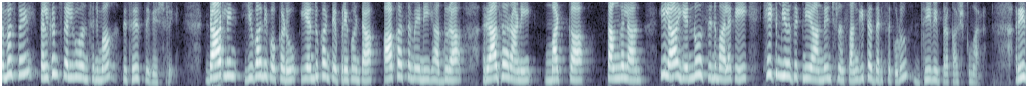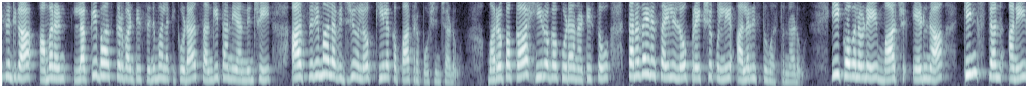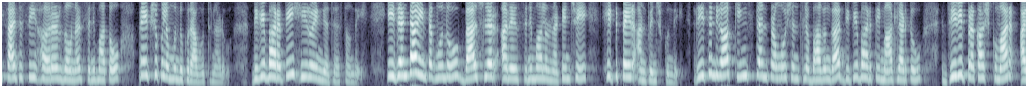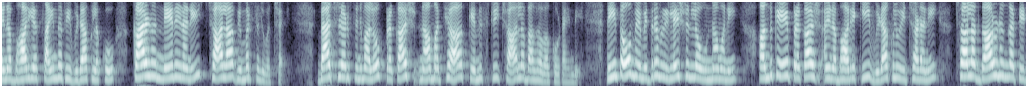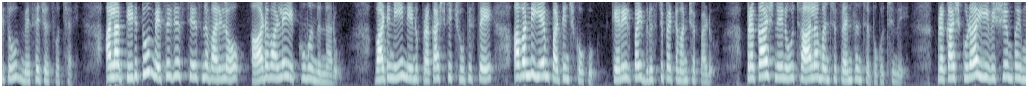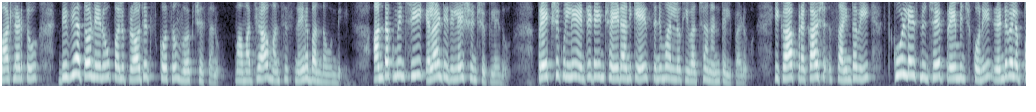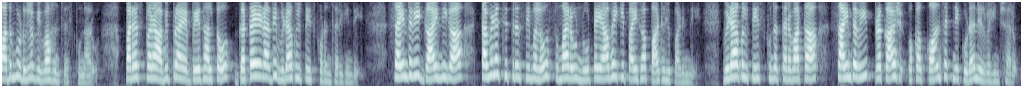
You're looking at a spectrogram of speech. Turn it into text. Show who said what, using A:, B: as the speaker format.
A: నమస్తే welcome to Telugu one cinema. This is దివేశ్వరి darling Yuganikokkadu ఎందుకంటే ప్రేమంట? ఆకాశమే నీ హద్దురా? రాజారాణి మట్కా తంగలాన్ ఇలా ఎన్నో సినిమాలకి హిట్ మ్యూజిక్ని అందించిన సంగీత దర్శకుడు జీవి ప్రకాష్ కుమార్. రీసెంట్గా అమరన్ లక్కీ భాస్కర్ వంటి సినిమాలకి కూడా సంగీతాన్ని అందించి ఆ సినిమాల విజయంలో కీలక పాత్ర పోషించాడు. మరోపక్క హీరోగా కూడా నటిస్తూ తనదైన శైలిలో ప్రేక్షకుల్ని అలరిస్తూ వస్తున్నాడు. ఈ కోవలోనే మార్చ్ ఏడున కింగ్స్టన్ అనే ఫ్యాంటసీ హర్రర్ జోనర్ సినిమాతో ప్రేక్షకుల ముందుకు రాబోతున్నాడు. దివ్యభారతి హీరోయిన్గా చేస్తోంది. ఈ జంట ఇంతకుముందు బ్యాచులర్ అనే సినిమాలో నటించి హిట్ పేర్ అనిపించుకుంది. రీసెంట్గా కింగ్స్టన్ ప్రమోషన్స్లో భాగంగా దివ్యభారతి మాట్లాడుతూ జీవి ప్రకాష్ కుమార్ ఆయన భార్య సైంధవి విడాకులకు కారణం నేనేనని చాలా విమర్శలు వచ్చాయి. బ్యాచులర్ సినిమాలో ప్రకాష్ నా మధ్య కెమిస్ట్రీ చాలా బాగా వర్కౌట్ అయింది. దీంతో మేమిద్దరం రిలేషన్లో ఉన్నామని అందుకే ప్రకాష్ ఆయన భార్యకి విడాకులు ఇచ్చాడని చాలా దారుణంగా తిడుతూ మెసేజెస్ వచ్చాయి. అలా తిడుతూ మెసేజెస్ చేసిన వారిలో ఆడవాళ్ళే ఎక్కువ మంది ఉన్నారు. వాటిని నేను ప్రకాష్కి చూపిస్తే అవన్నీ ఏం పట్టించుకోకు. కెరీర్పై దృష్టి పెట్టమని చెప్పాడు. ప్రకాష్ నేను చాలా మంచి ఫ్రెండ్స్ అని చెప్పుకొచ్చింది. ప్రకాష్ కూడా ఈ విషయంపై మాట్లాడుతూ దివ్యతో నేను పలు ప్రాజెక్ట్స్ కోసం వర్క్ చేశాను. మా మధ్య మంచి స్నేహబంధం ఉంది. అంతకు మించి ఎలాంటి రిలేషన్షిప్ లేదు. ప్రేక్షకుల్ని ఎంటర్టైన్ చేయడానికే సినిమాల్లోకి వచ్చానని తెలిపాడు. ఇక ప్రకాష్ సైంధవి స్కూల్ డేస్ నుంచే ప్రేమించుకొని రెండు వేల పదమూడులో వివాహం చేసుకున్నారు. పరస్పర అభిప్రాయ భేదాలతో గత ఏడాది విడాకులు తీసుకోవడం జరిగింది. సైంధవి గాయనిగా తమిళ చిత్రసీమలో సుమారు నూట యాభైకి పైగా పాటలు పాడింది. విడాకులు తీసుకున్న తర్వాత సైంధవి ప్రకాష్ ఒక కాన్సర్ట్ని కూడా నిర్వహించారు.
